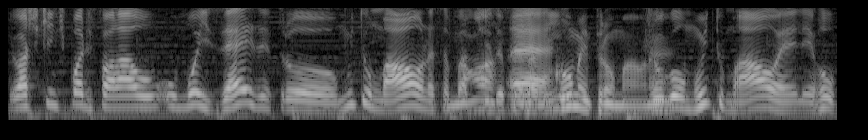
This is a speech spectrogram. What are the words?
Eu acho que a gente pode falar, o, o Moisés entrou muito mal nessa partida Nossa, pra é. mim. como entrou mal, né? Jogou muito mal, ele errou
